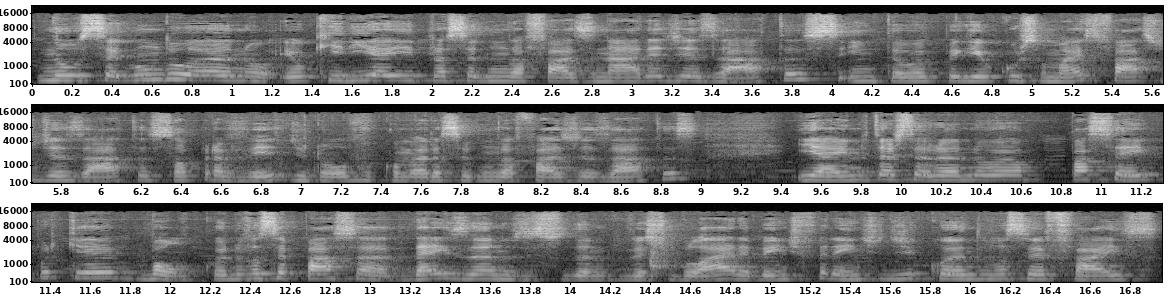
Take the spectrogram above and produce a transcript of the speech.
No segundo ano, eu queria ir para a segunda fase na área de exatas, então eu peguei o curso mais fácil de exatas só para ver de novo como era a segunda fase de exatas. E aí no terceiro ano eu passei porque, bom, quando você passa 10 anos estudando vestibular é bem diferente de quando você faz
